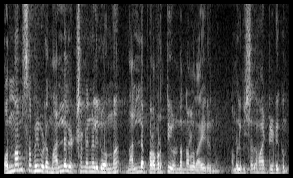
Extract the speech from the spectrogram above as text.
ഒന്നാം സഭയുടെ നല്ല ലക്ഷണങ്ങളിൽ ഒന്ന് നല്ല പ്രവൃത്തി ഉണ്ടെന്നുള്ളതായിരുന്നു. നമ്മൾ വിശദമായിട്ട് എടുക്കും.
